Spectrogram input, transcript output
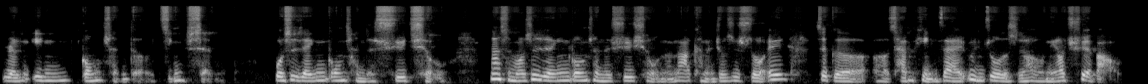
人因工程的精神，或是人因工程的需求？那什么是人因工程的需求呢？那可能就是说，哎，这个呃产品在运作的时候，你要确保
